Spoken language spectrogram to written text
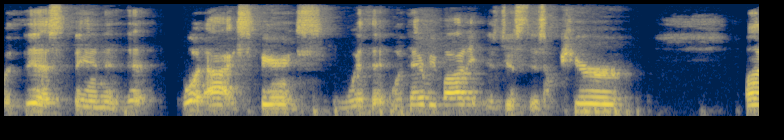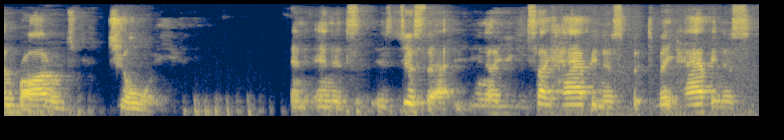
with this being that, that what I experience with it with everybody is just this pure, unbridled joy and and it's it's just that you know you can say happiness, but to me happiness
